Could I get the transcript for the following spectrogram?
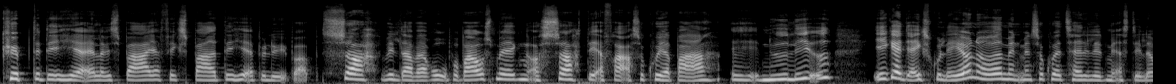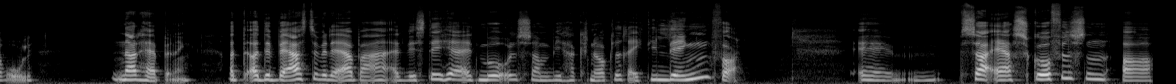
købte det her, eller hvis bare jeg fik sparet det her beløb op, så ville der være ro på bagsmækken, og så derfra, så kunne jeg bare øh, nyde livet. Ikke at jeg ikke skulle lave noget, men, men så kunne jeg tage det lidt mere stille og roligt. Not happening. Og, og det værste ved det er bare, at hvis det her er et mål, som vi har knoklet rigtig længe for, øh, så er skuffelsen og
